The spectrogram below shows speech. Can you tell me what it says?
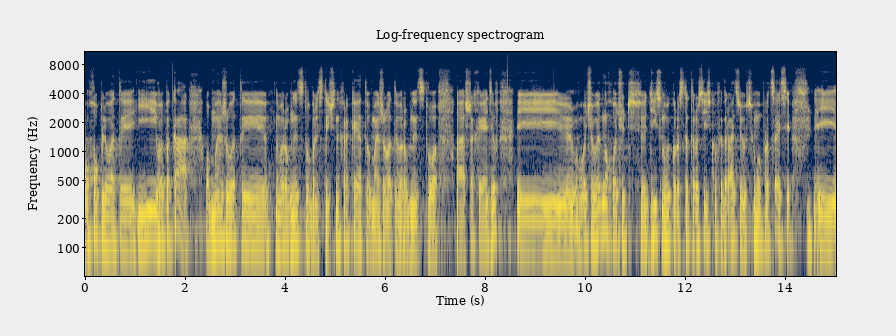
охоплювати і ВПК, обмежувати виробництво балістичних ракет, обмежувати виробництво е, шахедів, і очевидно хочуть дійсно використати Російську Федерацію в цьому процесі. І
